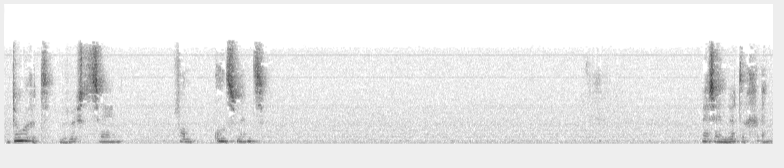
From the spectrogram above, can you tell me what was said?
Door het bewustzijn van ons mensen. Wij zijn nuttig en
